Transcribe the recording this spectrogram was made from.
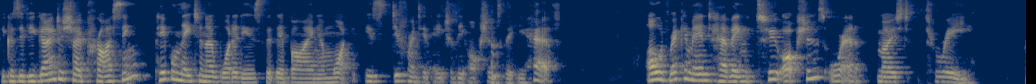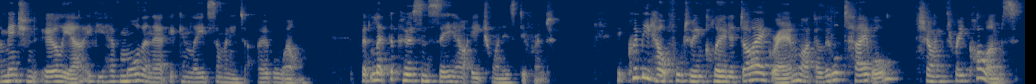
Because if you're going to show pricing, people need to know what it is that they're buying and what is different in each of the options that you have. I would recommend having two options or at most three. I mentioned earlier, if you have more than that, it can lead someone into overwhelm but let the person see how each one is different. It could be helpful to include a diagram, like a little table showing three columns.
